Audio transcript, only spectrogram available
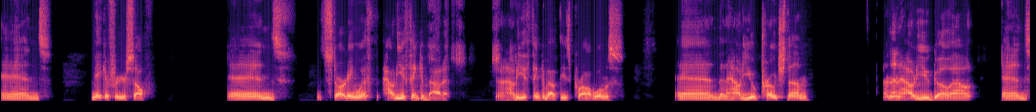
and make it for yourself. And starting with how do you think about it? Uh, how do you think about these problems? And then how do you approach them? And then how do you go out and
